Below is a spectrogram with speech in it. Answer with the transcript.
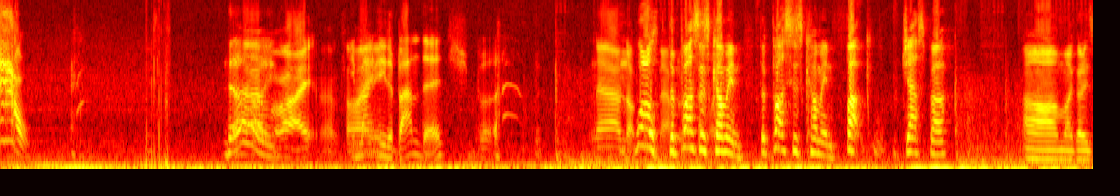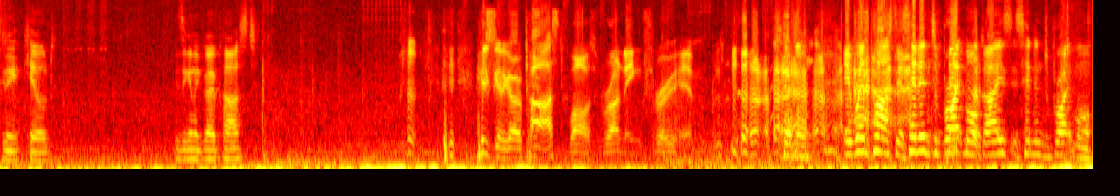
Ow! No, um, I'm you alright. I'm fine. might need a bandage, but No, I'm not. Whoa! The I'm bus not. is coming! The bus is coming! Fuck! Jasper! Oh my god, he's gonna get killed. Is he gonna go past? Who's gonna go past whilst running through him? it went past. It's heading to Brightmore, guys. It's heading to Brightmore.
